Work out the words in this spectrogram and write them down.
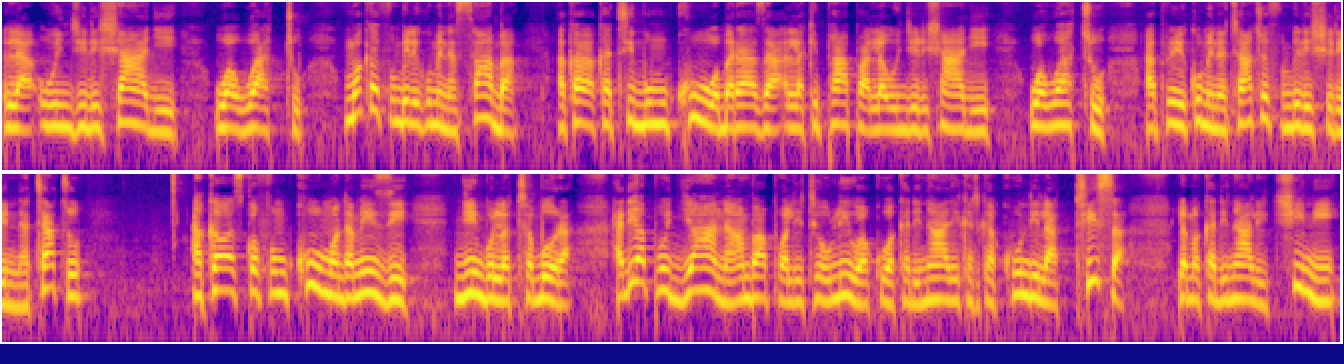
la Uinjilishaji wa Watu. Mwaka 2017 akawa katibu mkuu wa Baraza la Kipapa la Uinjilishaji wa Watu. Aprili 13, 2023 akawa askofu mkuu mwandamizi jimbo la Tabora hadi hapo jana ambapo aliteuliwa kuwa kardinali katika kundi la tisa la makardinali chini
